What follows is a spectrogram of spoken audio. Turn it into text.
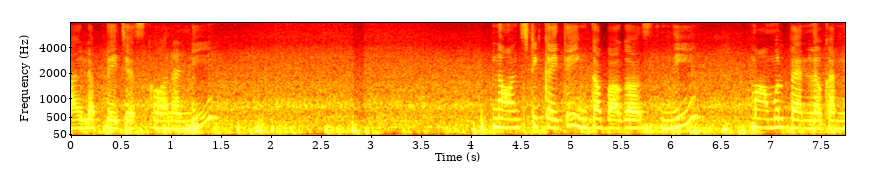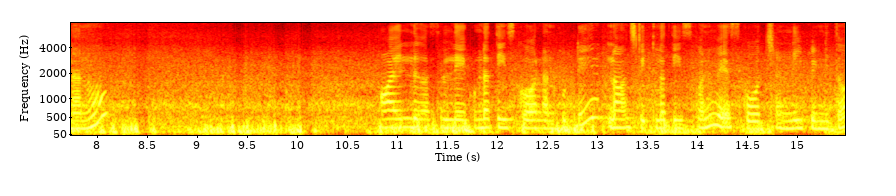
ఆయిల్ అప్లై చేసుకోవాలండి. నాన్ స్టిక్ అయితే ఇంకా బాగా వస్తుంది. మామూలు ప్యాన్లో కన్నాను. ఆయిల్ అసలు లేకుండా తీసుకోవాలనుకుంటే నాన్ స్టిక్లో తీసుకొని వేసుకోవచ్చండి ఈ పిండితో.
